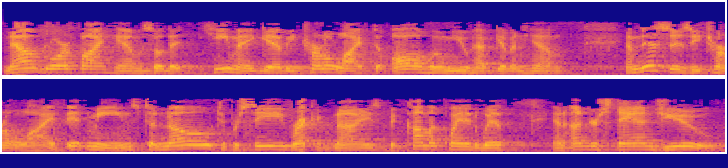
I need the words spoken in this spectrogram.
now glorify him so that he may give eternal life to all whom you have given him. And this is eternal life. It means to know, to perceive, recognize, become acquainted with, and understand you,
